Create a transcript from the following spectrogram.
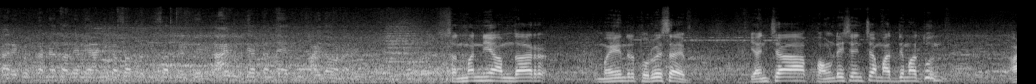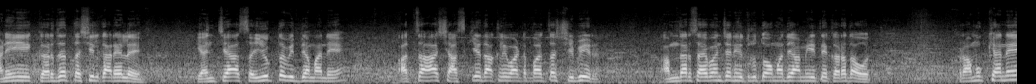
कार्यक्रम करण्यात आलेला आहे आणि कसा प्रतिसाद मिळतोय काय विद्यार्थ्यांना यातून फायदा होणार आहे? सन्माननीय आमदार महेंद्र थोरवे साहेब यांच्या फाउंडेशनच्या माध्यमातून आणि कर्जत तहसील कार्यालय यांच्या संयुक्त विद्यमाने आजचा हा शासकीय दाखले वाटपाचा शिबिर आमदार साहेबांच्या नेतृत्वामध्ये आम्ही इथे करत आहोत. प्रामुख्याने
